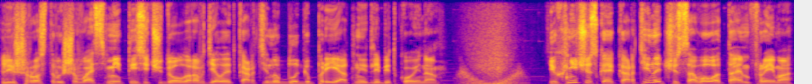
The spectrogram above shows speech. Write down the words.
Лишь рост выше 8 тысяч долларов делает картину благоприятной для биткоина. Техническая картина часового таймфрейма.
